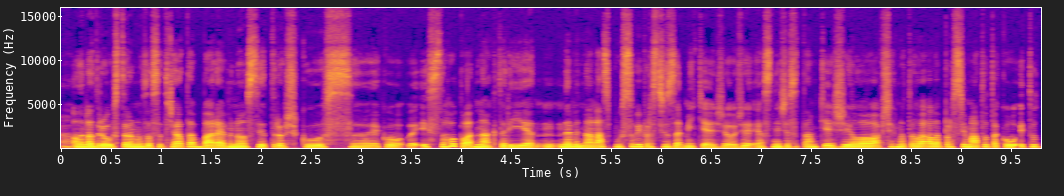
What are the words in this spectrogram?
A... Ale na druhou stranu zase třeba ta barevnost je trošku z, jako i z toho kladna, který je, nevím, na nás působí prostě zemitě, že, jo? že jasně, že se tam těžilo a všechno tohle, ale prostě má to takovou i tu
